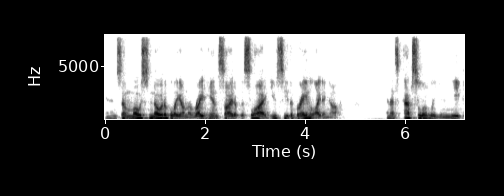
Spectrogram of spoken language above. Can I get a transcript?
And so, most notably on the right hand side of the slide, you see the brain lighting up. And that's absolutely unique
